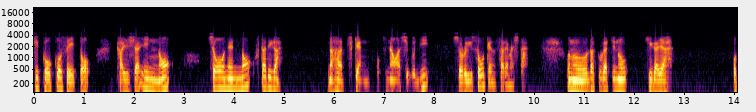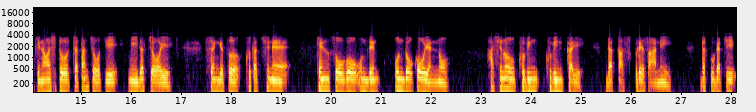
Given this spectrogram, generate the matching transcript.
子高校生と会社員の少年の2人が那覇地検沖縄支部に書類送検されました。この落書きの木がや沖縄市と北谷町で三田町へ先月九田市内県総合運動運動公園の橋の首首会落下スプレーサーに落書き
